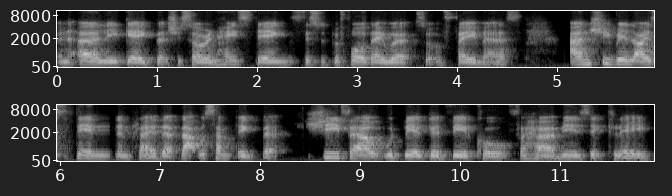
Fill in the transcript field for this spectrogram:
an early gig that she saw in Hastings. This was before they were sort of famous. And she realized seeing them play that that was something that she felt would be a good vehicle for her musically.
